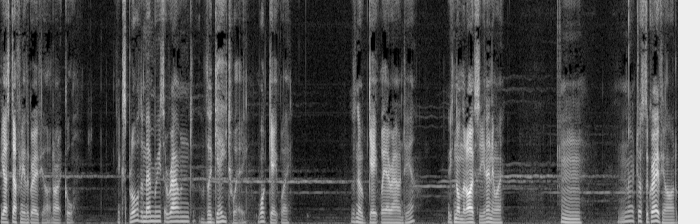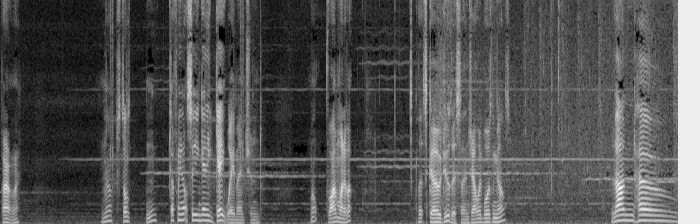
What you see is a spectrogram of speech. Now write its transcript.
Yes, definitely the graveyard. Alright, cool. Explore the memories around the gateway. What gateway? There's no gateway around here. At least none that I've seen, anyway. Hmm. No, just the graveyard, apparently. No, still... Hmm, definitely not seeing any gateway mentioned. Well, fine, whatever. Let's go do this then, shall we, boys and girls? Land ho!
